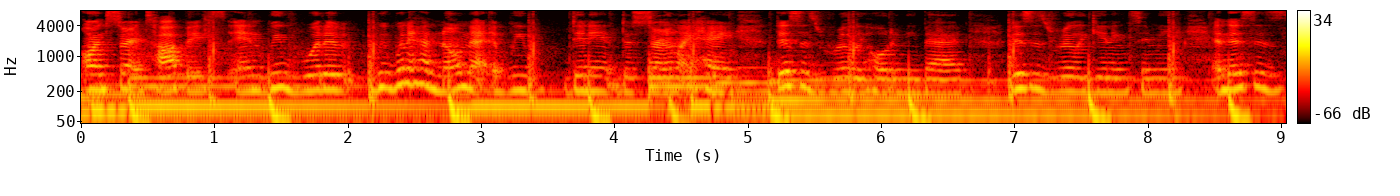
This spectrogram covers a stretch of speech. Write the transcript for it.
on certain topics, and we would have we wouldn't have known that if we didn't discern like, hey, this is really holding me back. This is really getting to me, and this is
